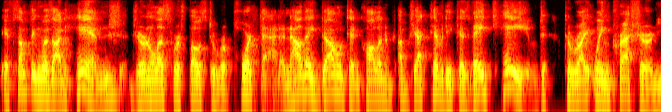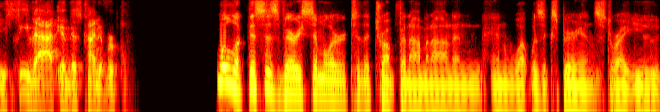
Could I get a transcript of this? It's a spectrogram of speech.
If something was unhinged journalists were supposed to report that. And now they don't and call it objectivity because they caved to right-wing pressure. And you see that in this kind of report. Well look this is very similar to the trump phenomenon and and what was experienced right? You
